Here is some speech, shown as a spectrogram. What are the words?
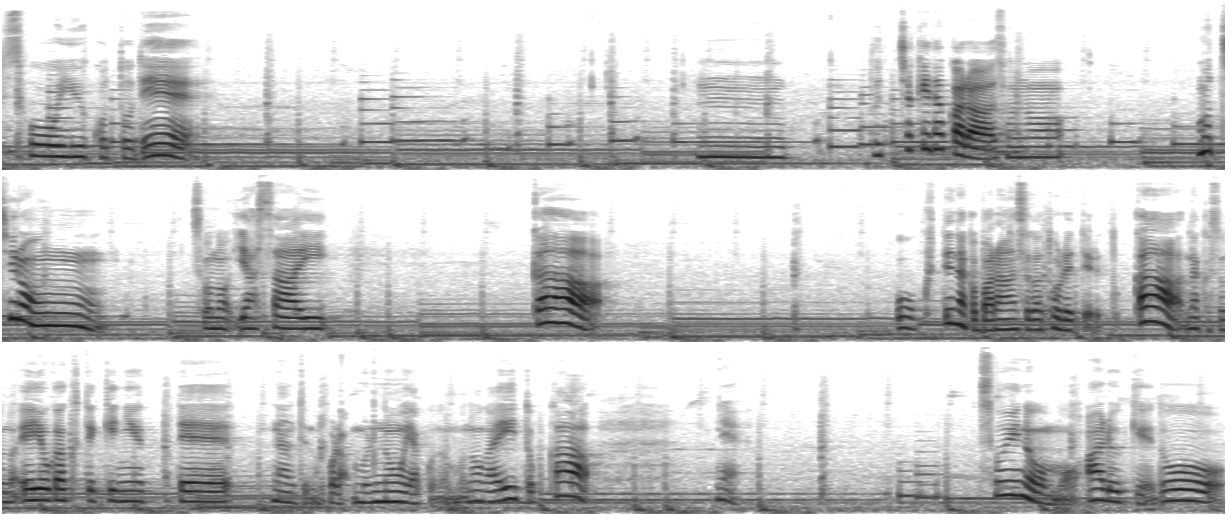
そういうことでぶっちゃけだからそのもちろんその野菜が多くてなんかバランスが取れてるとかなんかその栄養学的に言ってなんていうのほら無農薬のものがいいとかね。そういうのもあるけど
